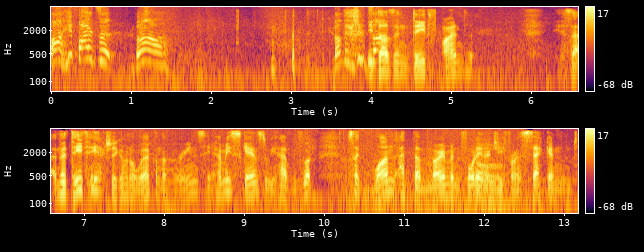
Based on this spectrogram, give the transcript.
oh, he finds it. Oh. Nothing shoots He up. does indeed find it. Is that and the DT actually going to work on the Marines here? How many scans do we have? We've got it's like one at the moment, 40 energy Oh. for a second.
